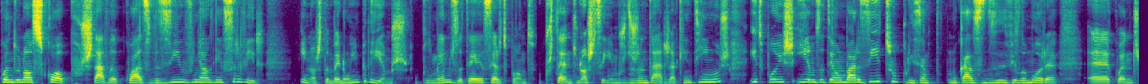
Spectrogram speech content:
quando o nosso copo estava quase vazio, vinha alguém servir. E nós também não impedíamos, pelo menos até certo ponto. Portanto, nós saímos do jantar já quentinhos e depois íamos até um barzito, por exemplo, no caso de Vila Moura, eh, quando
